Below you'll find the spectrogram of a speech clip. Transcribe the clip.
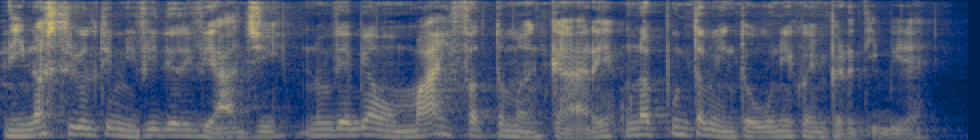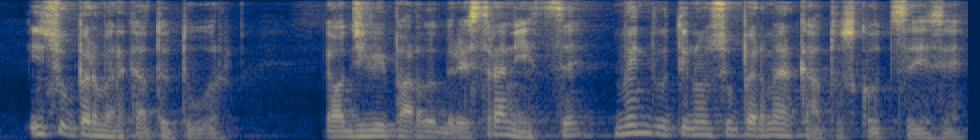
Nei nostri ultimi video di viaggi non vi abbiamo mai fatto mancare un appuntamento unico e imperdibile, il supermercato tour. E oggi vi parlo delle stranezze vendute in un supermercato scozzese.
